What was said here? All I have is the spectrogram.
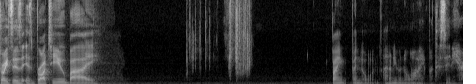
Choices is brought to you by by by no one. I don't even know why I put this in here.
